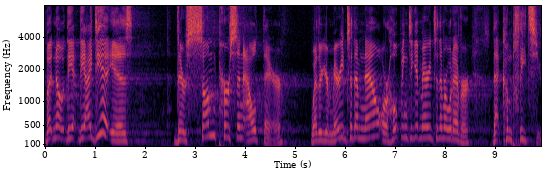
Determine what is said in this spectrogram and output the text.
But no, the, the idea is there's some person out there, whether you're married to them now or hoping to get married to them or whatever, that completes you.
